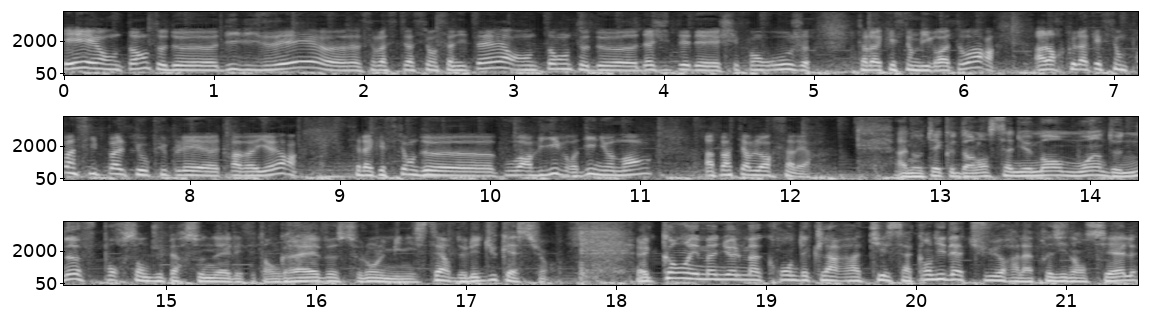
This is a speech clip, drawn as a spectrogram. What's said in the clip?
Et on tente de diviser euh, sur la situation sanitaire, on tente d'agiter des chiffons rouges sur la question migratoire, alors que la question principale qui occupe les travailleurs, c'est la question de pouvoir vivre dignement à partir de leur salaire. À noter que dans l'enseignement, moins de 9% du personnel était en grève selon le ministère de l'Éducation. Quand Emmanuel Macron déclarera-t-il sa candidature à la présidentielle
